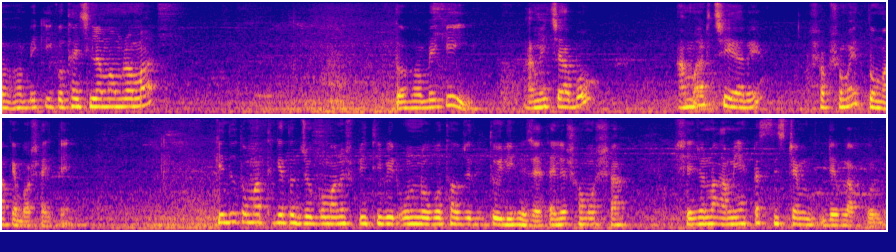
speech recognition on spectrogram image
তো হবে কি? কোথায় ছিলাম আমরা, মা? তো হবে কি? আমি চাব আমার চেয়ারে সবসময় তোমাকে বসাইতে। কিন্তু তোমার থেকে তো যোগ্য মানুষ পৃথিবীর অন্য কোথাও যদি তৈরি হয়ে যায় তাহলে সমস্যা। সেই জন্য আমি একটা সিস্টেম ডেভেলপ করব।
